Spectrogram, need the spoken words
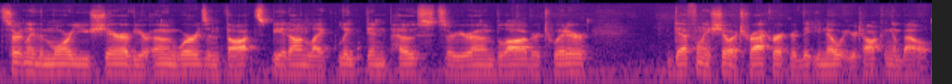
Certainly, the more you share of your own words and thoughts, be it on like LinkedIn posts or your own blog or Twitter, definitely show a track record that you know what you're talking about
